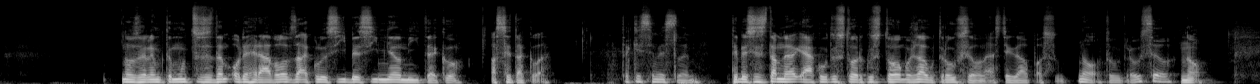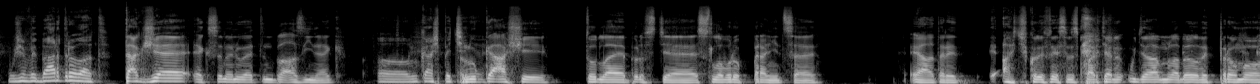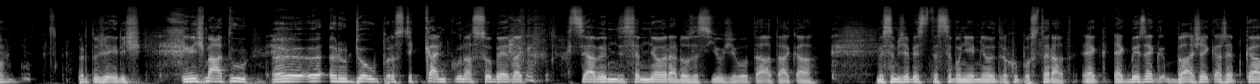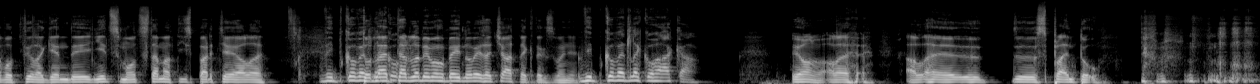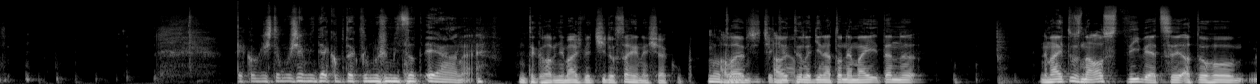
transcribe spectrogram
No vzhledem k tomu, co se tam odehrávalo v zákulisí, by si ji měl mít jako. Asi takhle. Taky si myslím. Ty by si tam nějakou tu storku z toho možná utrousil, ne, z těch zápasů. No, to utrousil. No. Můžeme vybártrovat. Takže, jak se jmenuje ten blázínek? O, Lukáš Pečeně. Lukáši, tohle je prostě slovo do pranice. Já tady, ačkoliv nejsem Spartan, udělám labelovi promo, protože i když, i když má tu uh, rudou prostě kaňku na sobě, tak chci, aby mě se měl radost ze svého života a tak a myslím, že byste se o něj měli trochu postarat. Jak, jak by řekl Blažek a Řepka od ty legendy, nic moc tam na té Spartě, ale Vipko vedle, tohle, ko- tohle by mohl být nový začátek takzvaně. Vipko vedle Koháka. Jo, no, ale, ale eh, s plentou. Jako když to může mít Jakub, tak to můžu mít snad i já, ne? No, Tak hlavně máš větší dosahy než Jakub. No ale, ale ty lidi na to nemají ten nemají tu znalost té věci a toho uh,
